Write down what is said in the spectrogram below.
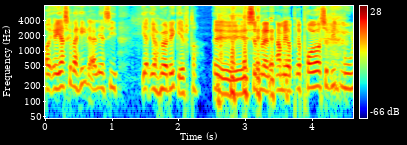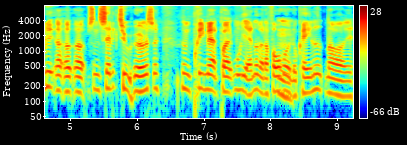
Og jeg skal være helt ærlig at sige, jeg, jeg hørte ikke efter. Øh, simpelthen, jamen, jeg, jeg prøver så vidt muligt at, at, at, sådan selektiv hørelse, sådan primært på alt muligt andet, hvad der foregår Mm. i lokalet, når, øh,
